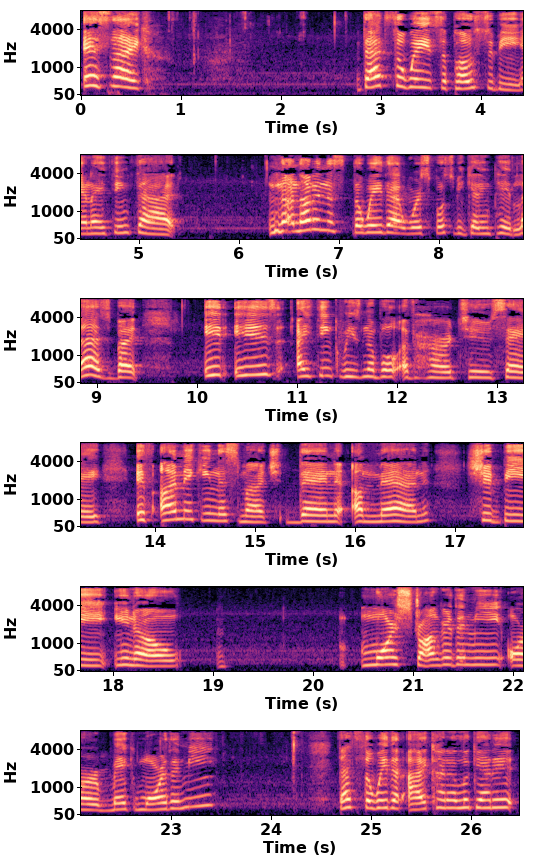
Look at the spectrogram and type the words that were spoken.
it's like that's the way it's supposed to be, and I think that not not in this the way that we're supposed to be getting paid less, but it is I think reasonable of her to say if I'm making this much, then a man should be, you know, more stronger than me or make more than me. That's the way that I kind of look at it.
